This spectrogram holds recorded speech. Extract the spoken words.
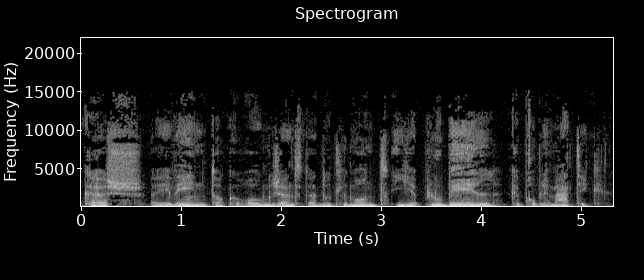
cash evento che organizzato da tutto il mondo è più bello che problematico.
